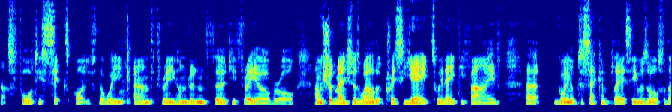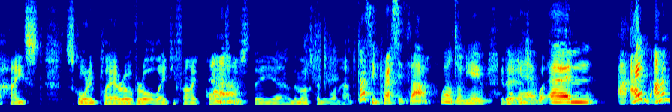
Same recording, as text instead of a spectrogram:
That's 46 points for the week and 333 overall. And we should mention as well that Chris Yates with 85, uh, going up to second place, he was also the highest scoring player overall. 85 points Yeah. was the uh, the most anyone had. That's impressive. That well done, you. It is. Yeah, um, I, I'm I'm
